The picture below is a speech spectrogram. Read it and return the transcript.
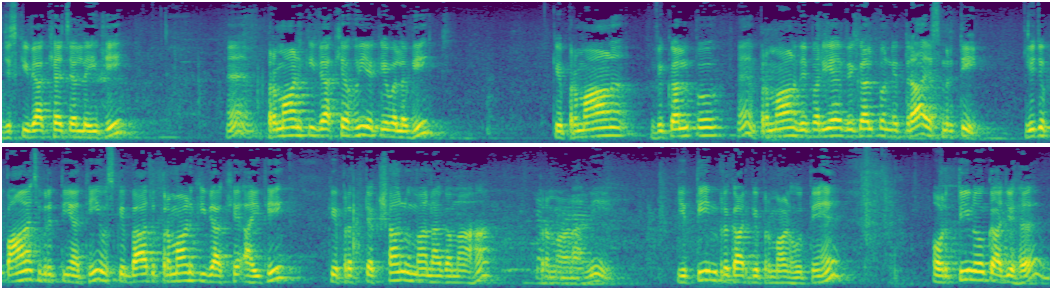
जिसकी व्याख्या चल रही थी, है, प्रमाण की व्याख्या हुई है केवल अभी, कि प्रमाण विकल्प, है, प्रमाण विपर्य, विकल्प निद्रा, स्मृति, ये जो पाँच वृत्तियाँ थी, उसके बाद प्रमाण की व्याख्या आई थी, कि प्रत्यक्षानुमानागमा प्रमाणानी। ये तीन प्रकार के प्रमाण होते हैं। और तीनों का जो है,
